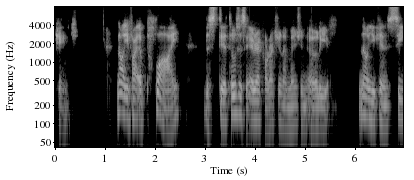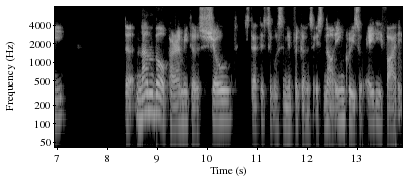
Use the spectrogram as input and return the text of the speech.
change. Now, if I apply the steatosis area correction I mentioned earlier, now you can see the number of parameters showed statistical significance is now increased to 85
